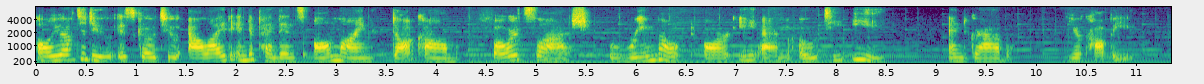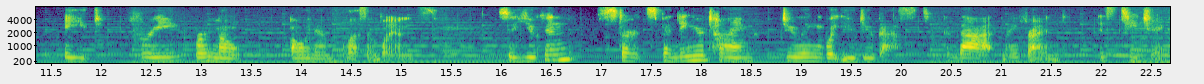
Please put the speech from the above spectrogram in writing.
All you have to do is go to alliedindependenceonline.com forward slash remote, R E M O T E, and grab your copy. Eight free remote O&M lesson plans. So you can start spending your time doing what you do best. And that, my friend, is teaching.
